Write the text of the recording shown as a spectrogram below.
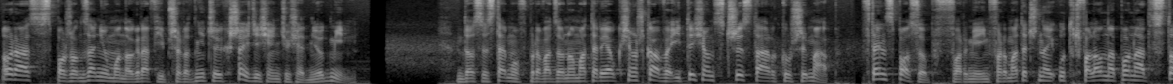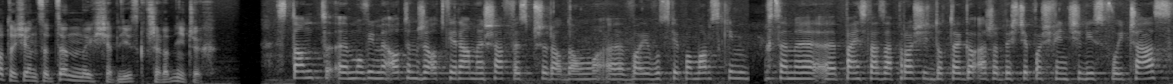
oraz sporządzeniu monografii przyrodniczych 67 gmin. Do systemu wprowadzono materiał książkowy i 1300 arkuszy map. W ten sposób w formie informatycznej utrwalono ponad 100 tysięcy cennych siedlisk przyrodniczych. Stąd e, mówimy o tym, że otwieramy szafy z przyrodą e, w województwie pomorskim. Chcemy e, Państwa zaprosić do tego, ażebyście poświęcili swój czas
